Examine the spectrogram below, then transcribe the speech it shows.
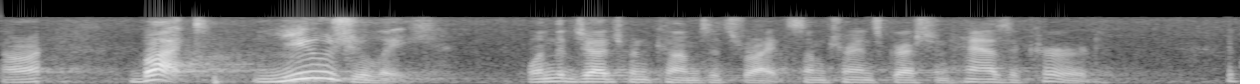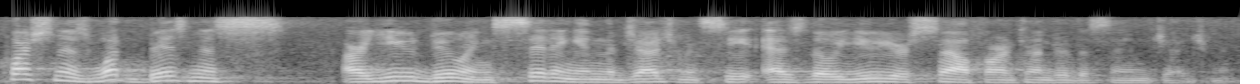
all right? But usually, when the judgment comes, it's right. Some transgression has occurred. The question is, what business are you doing sitting in the judgment seat as though you yourself aren't under the same judgment?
